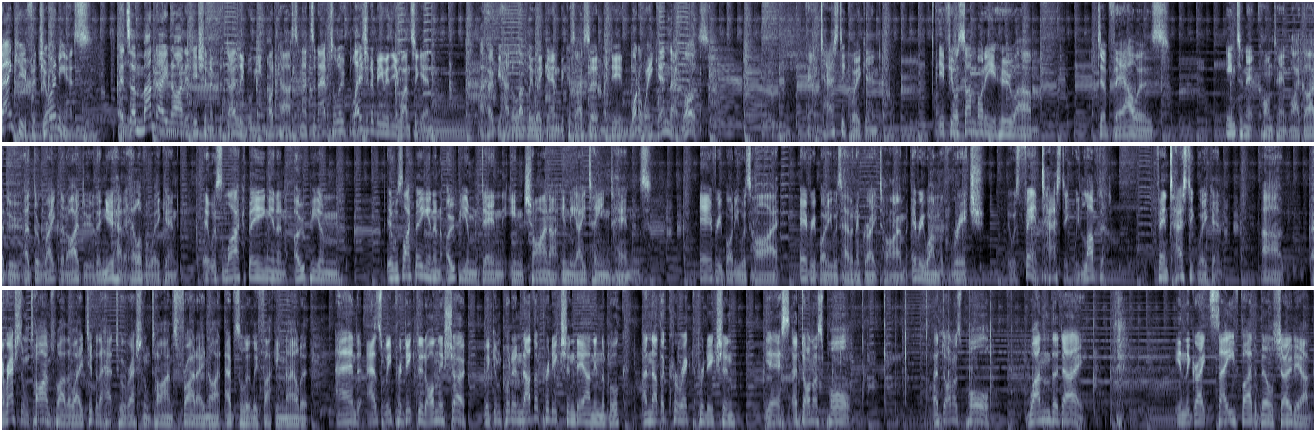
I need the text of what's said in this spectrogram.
Thank you for joining us. It's a Monday night edition of the Daily Boogie podcast, and it's an absolute pleasure to be with you once again. I hope you had a lovely weekend because I certainly did. What a weekend that was! Fantastic weekend. If you're somebody who um, devours internet content like I do at the rate that I do, then you had a hell of a weekend. It was like being in an opium. It was like being in an opium den in China in the 1810s. Everybody was high. Everybody was having a great time. Everyone was rich. It was fantastic. We loved it. Fantastic weekend. Uh, Irrational Times, by the way, tip of the hat to Irrational Times. Friday night, absolutely fucking nailed it. And as we predicted on this show, we can put another prediction down in the book, another correct prediction. Yes, Adonis Paul. Adonis Paul won the day in the great Saved by the Bell showdown,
